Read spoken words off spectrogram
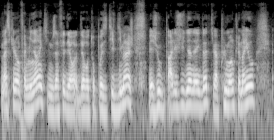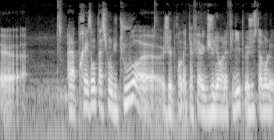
masculin ou féminin qui nous a fait des, des retours positifs d'image. Mais je vous parler juste d'une anecdote qui va plus loin que le maillot. Euh, à la présentation du tour, euh, je vais prendre un café avec Julien Alaphilippe juste avant le,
